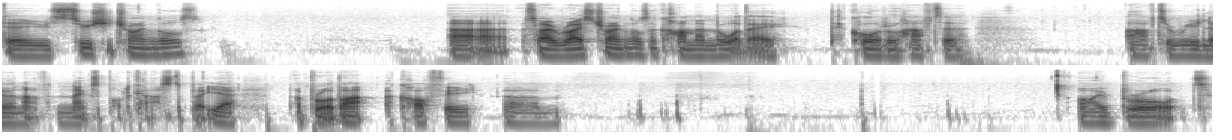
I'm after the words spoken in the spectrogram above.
those sushi triangles. Uh, sorry, rice triangles. I can't remember what they they're called. I'll have to I'll have to relearn that for the next podcast. But yeah, I brought that a coffee. Um, I brought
